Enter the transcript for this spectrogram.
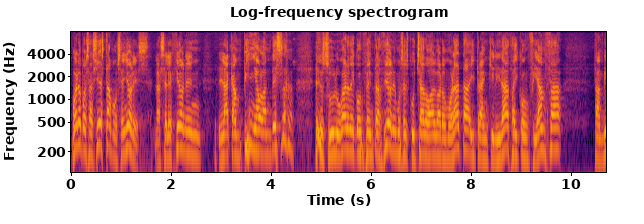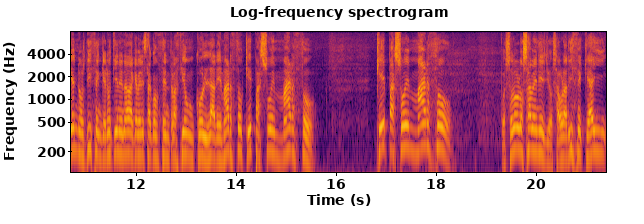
Bueno, pues así estamos, señores. La selección en la campiña holandesa, en su lugar de concentración. Hemos escuchado a Álvaro Morata. Hay tranquilidad, hay confianza. También nos dicen que no tiene nada que ver esta concentración con la de marzo. ¿Qué pasó en marzo? ¿Qué pasó en marzo? Pues solo lo saben ellos. Ahora dice que hay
